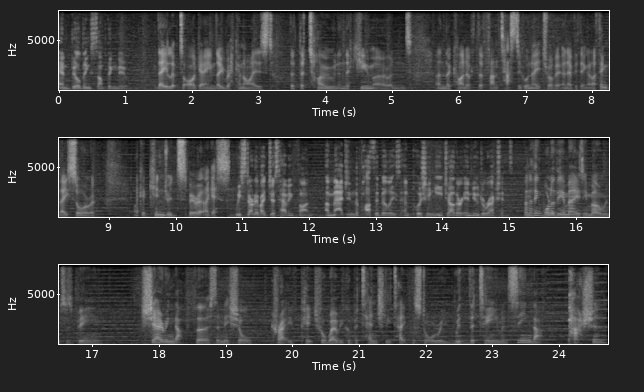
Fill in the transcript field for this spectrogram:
and building something new. They looked at our game, they recognised the, the tone and the humour and and the kind of the fantastical nature of it and everything. And I think they saw a, like a kindred spirit, I guess. We started by just having fun, imagining the possibilities and pushing each other in new directions. And I think one of the amazing moments has been sharing that first initial creative pitch for where we could potentially take the story with the team and seeing that passion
